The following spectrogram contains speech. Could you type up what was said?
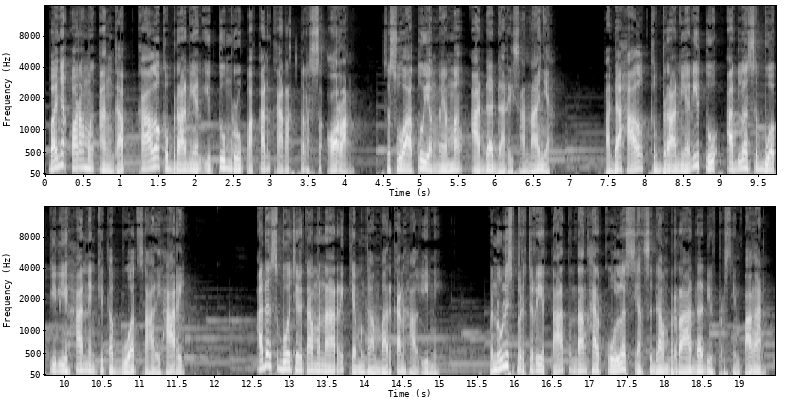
Banyak orang menganggap kalau keberanian itu merupakan karakter seorang, sesuatu yang memang ada dari sananya. Padahal keberanian itu adalah sebuah pilihan yang kita buat sehari-hari. Ada sebuah cerita menarik yang menggambarkan hal ini. Penulis bercerita tentang Hercules yang sedang berada di persimpangan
